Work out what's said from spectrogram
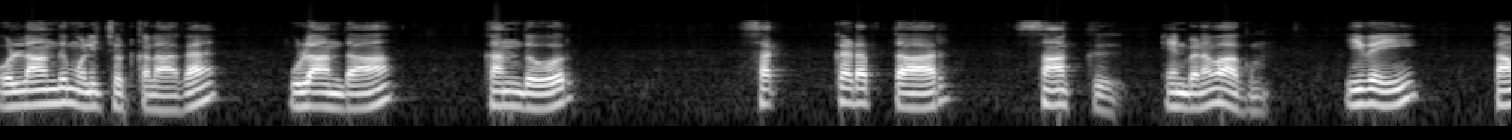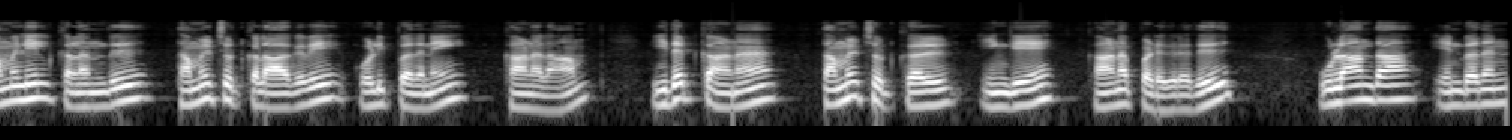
ஒல்லாந்து மொழிச்சொற்களாக உலாந்தா கந்தோர் சக்கடத்தார் சாக்கு என்பனவாகும். இவை தமிழில் கலந்து தமிழ் சொற்களாகவே ஒழிப்பதனை காணலாம். இதற்கான தமிழ் சொற்கள் இங்கே காணப்படுகிறது. உலாந்தா என்பதன்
